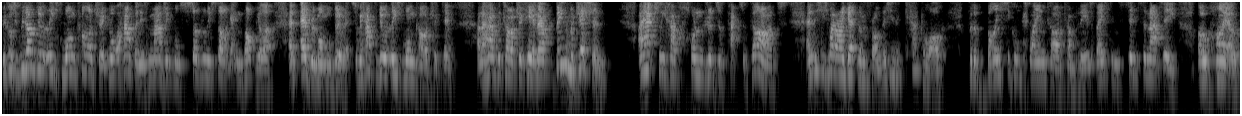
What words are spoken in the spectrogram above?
Because if we don't do at least one card trick, what will happen is magic will suddenly start getting popular and everyone will do it. So we have to do at least one card trick, Tim. And I have the card trick here. Now, being a magician, I actually have hundreds of packs of cards, and this is where I get them from. This is a catalog for the Bicycle Playing Card Company. It's based in Cincinnati, Ohio.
